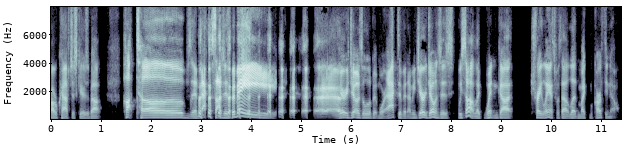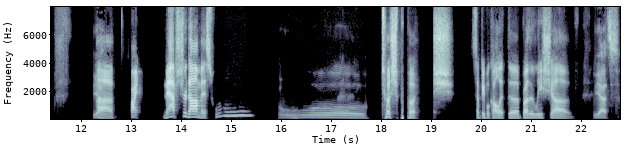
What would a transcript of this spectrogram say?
Robert Kraft just cares about hot tubs and back massages, baby. Jerry Jones a little bit more active, and I mean, Jerry Jones is we saw it like went and got Trey Lance without letting Mike McCarthy know. yeah. Uh, all right, Mapstradamus. Ooh. Ooh. tush push. Some people call it the brotherly shove. Yes.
